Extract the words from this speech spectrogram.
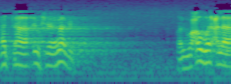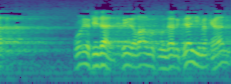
حتى يكشف ما بكم. والمعول على رؤية ذلك فإذا رأى المسلم ذلك في أي مكان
